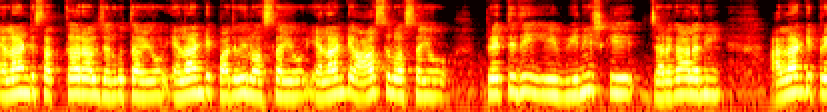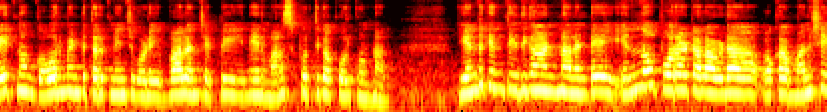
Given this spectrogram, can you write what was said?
ఎలాంటి సత్కారాలు జరుగుతాయో ఎలాంటి పదవులు వస్తాయో ఎలాంటి ఆస్తులు వస్తాయో ప్రతిదీ ఈ వినీష్కి జరగాలని అలాంటి ప్రయత్నం గవర్నమెంట్ తరపు నుంచి కూడా ఇవ్వాలని చెప్పి నేను మనస్ఫూర్తిగా కోరుకుంటున్నాను. ఎందుకు ఇంత ఇదిగా అంటున్నానంటే ఎన్నో పోరాటాలు ఆవిడ ఒక మనిషి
